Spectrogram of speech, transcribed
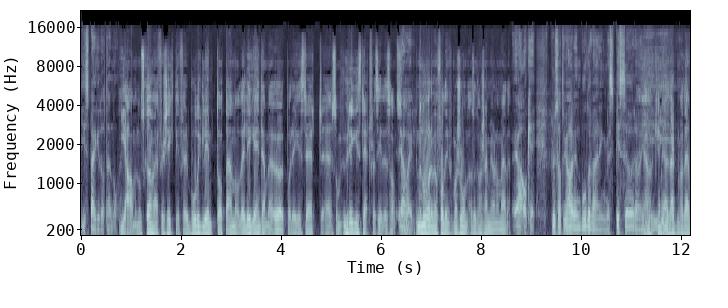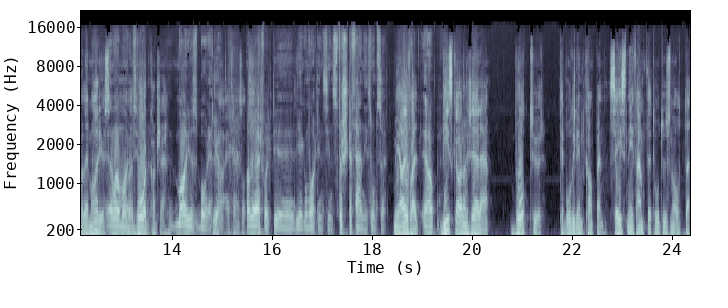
isberget.no. Ja, men nå skal de være forsiktige, for bodøglimt.no det ligger ennå med ø på registrert eh, som uregistrert, for å si det sånn. Så, Ja men nå har de jo fått informasjon, da, så kanskje de gjør noe med det. Ja, ok. Pluss at vi har en bodøværing med spisse ører Ja, i, Hvem i all verden var det? Var det Marius? Det var Marius, Bård, ja. kanskje? Marius Bård. jeg tror. Ja, annet sånt. Han Di- Diego Martin sin største fan i Tromsø. Men i alle fall, Ja. vi skal arrangere båttur til Bodø-Glimt-kampen 16.05.2008.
